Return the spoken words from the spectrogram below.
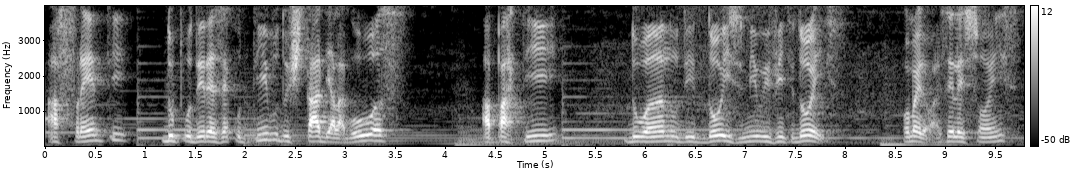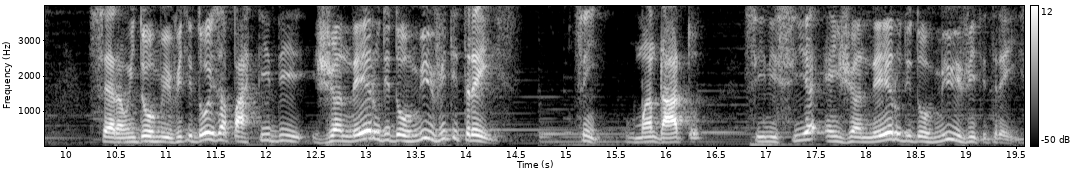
à frente do Poder Executivo do Estado de Alagoas a partir do ano de 2022. Ou melhor, as eleições serão em 2022 a partir de janeiro de 2023. Sim, o mandato se inicia em janeiro de 2023.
